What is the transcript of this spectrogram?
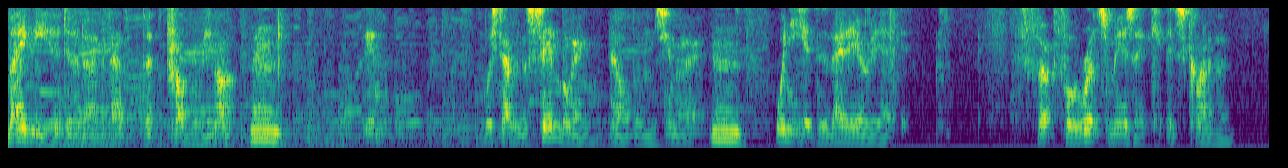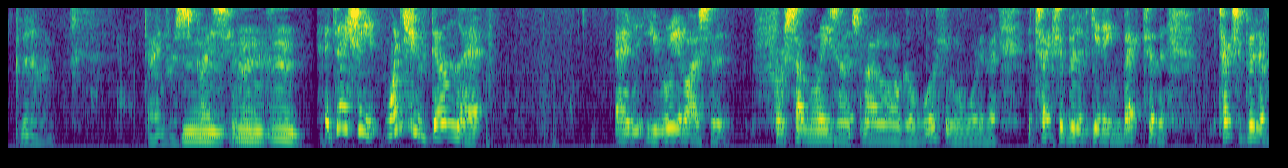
maybe you did it overdub, but probably not. Mm. And then we started assembling albums, you know. Mm. And when you get to that area, for for roots music, it's kind of a bit of a dangerous space, you know. mm, It's actually once you've done that, and you realise that for some reason it's no longer working or whatever, it takes a bit of getting back to the, it takes a bit of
